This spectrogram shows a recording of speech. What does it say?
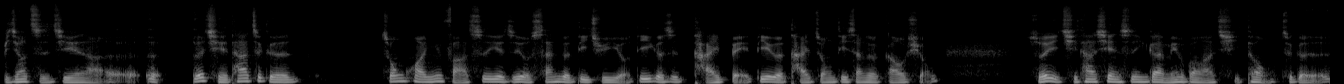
比较直接啦。而而而且，他这个中华银法事业只有三个地区有，第一个是台北，第二个台中，第三个高雄。所以其他县市应该没有办法启动这个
